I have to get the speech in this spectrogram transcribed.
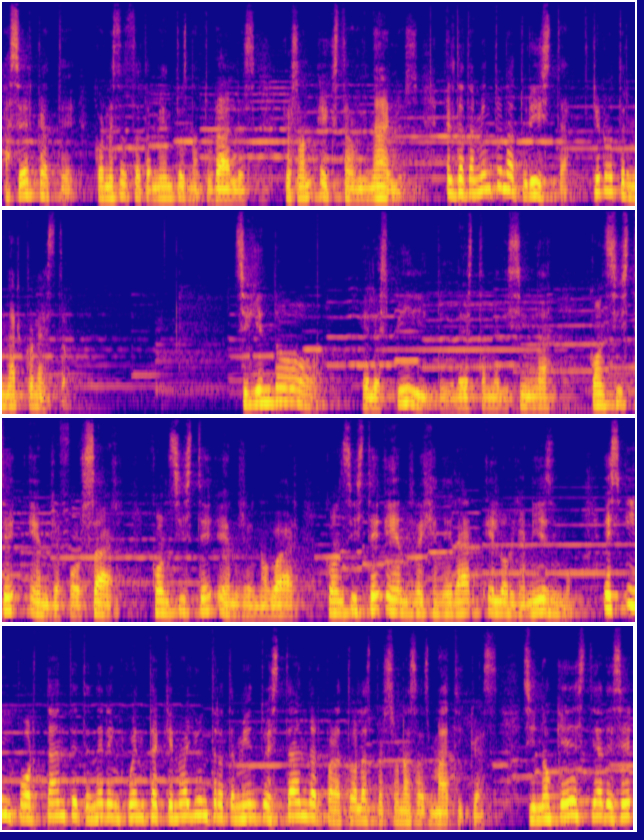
Acércate con estos tratamientos naturales que son extraordinarios. El tratamiento naturista, quiero terminar con esto. Siguiendo el espíritu de esta medicina, consiste en reforzar consiste en renovar, consiste en regenerar el organismo. Es importante tener en cuenta que no hay un tratamiento estándar para todas las personas asmáticas, sino que este ha de ser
